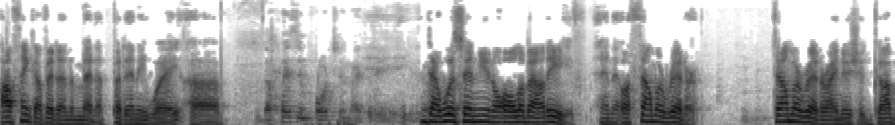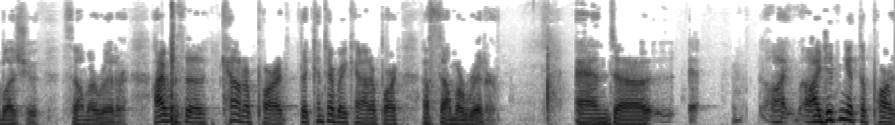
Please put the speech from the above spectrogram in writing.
I'll think of it in a minute. But anyway, uh, That plays important, I think. that was in, you know, All About Eve and uh, Thelma Ritter. Thelma Ritter, I knew you. God bless you, Thelma Ritter. I was the counterpart, the contemporary counterpart of Thelma Ritter. And uh, I, I didn't get the part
